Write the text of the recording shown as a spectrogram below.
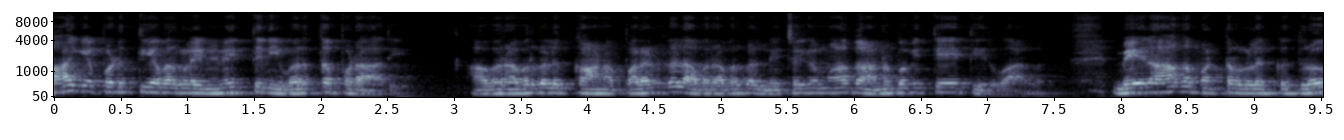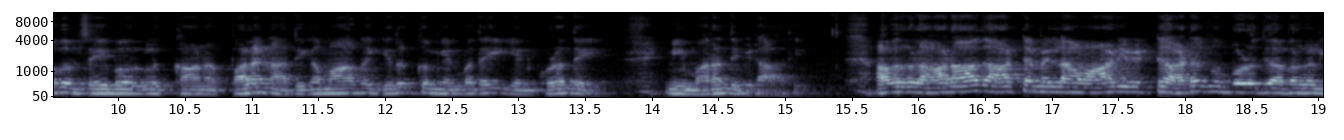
காயப்படுத்தியவர்களை நினைத்து நீ வருத்தப்படாதே. அவர் அவர்களுக்கான பலன்கள் அவர் அவர்கள் நிச்சயமாக அனுபவித்தே தீர்வார்கள். மேலாக மற்றவர்களுக்கு துரோகம் செய்பவர்களுக்கான பலன் அதிகமாக இருக்கும் என்பதை என் குழந்தை நீ மறந்து விடாதே. அவர்கள் ஆடாத ஆட்டமெல்லாம் ஆடிவிட்டு அடங்கும் பொழுது அவர்கள்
